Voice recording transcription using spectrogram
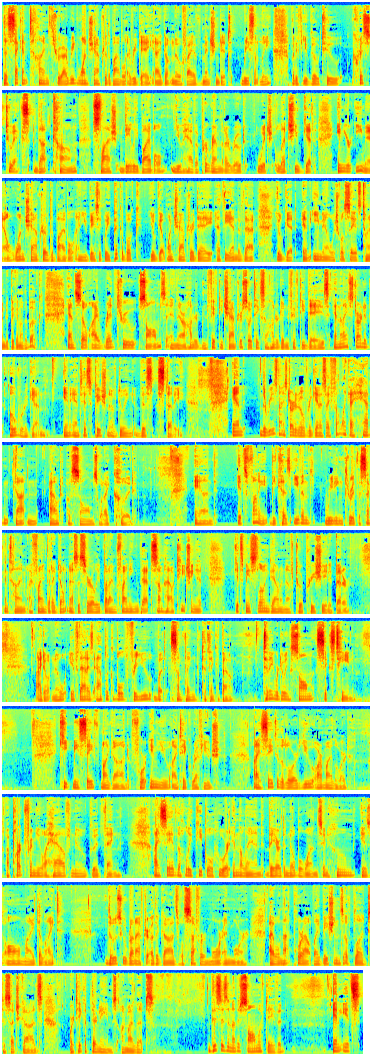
the second time through. I read one chapter of the Bible every day. I don't know if I have mentioned it recently, but if you go to chris2x.com slash daily Bible, you have a program that I wrote which lets you get in your email one chapter of the Bible and you basically pick a book You'll get one chapter a day. At the end of that, you'll get an email which will say it's time to pick another book. And so I read through Psalms, and there are 150 chapters, so it takes 150 days. And then I started over again in anticipation of doing this study. And the reason I started over again is I felt like I hadn't gotten out of Psalms what I could. And it's funny because even reading through it the second time, I find that I don't necessarily, but I'm finding that somehow teaching it gets me slowing down enough to appreciate it better. I don't know if that is applicable for you, but something to think about. Today we're doing Psalm 16. Keep me safe, my God, for in you I take refuge. I say to the Lord, You are my Lord. Apart from you I have no good thing. I say of the holy people who are in the land, they are the noble ones, in whom is all my delight. Those who run after other gods will suffer more and more. I will not pour out libations of blood to such gods, or take up their names on my lips. This is another psalm of David, and it's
